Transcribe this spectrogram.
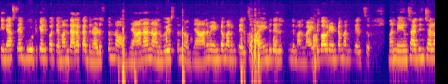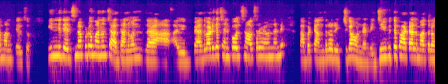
తినేస్తాయి గూటికి వెళ్ళిపోతాయి. మన అలా కాదు. నడుస్తున్నావు జ్ఞానాన్ని అనుభవిస్తున్నావు జ్ఞానం ఏంటో మనకు తెలుసు. మైండ్ తెలుస్తుంది. మన మైండ్ పవర్ ఏంటో మనకు తెలుసు. మనం ఏం సాధించాలో మనకు తెలుసు. ఇన్ని తెలిసినప్పుడు మనం ధనవంత పేదవాడిగా చనిపోవాల్సిన అవసరం ఏముందండి? కాబట్టి అందరూ రిచ్గా ఉండండి. జీవిత పాఠాలు మాత్రం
